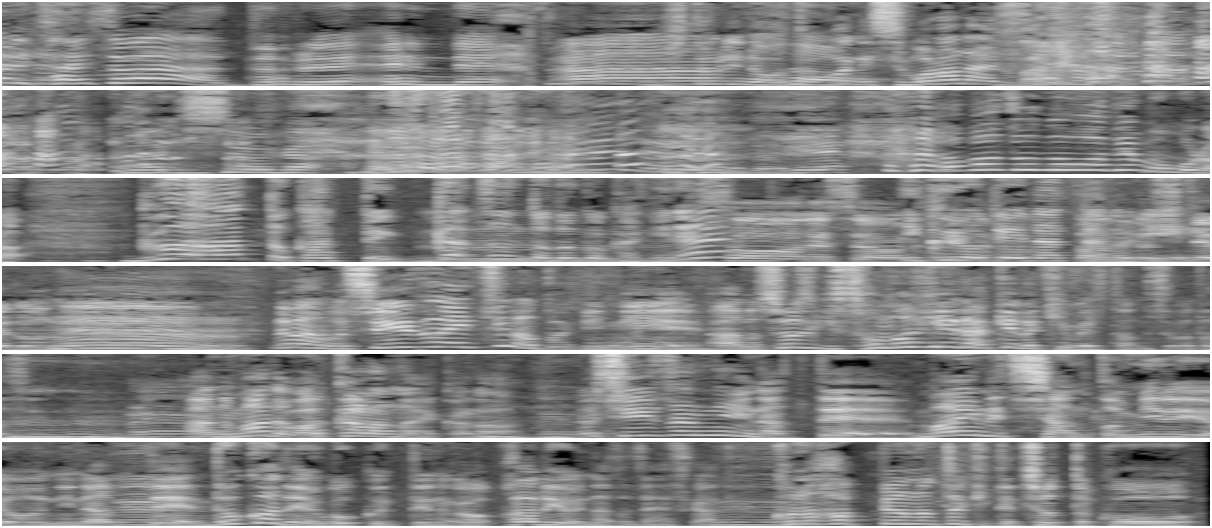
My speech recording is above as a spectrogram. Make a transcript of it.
ぱり最初はドル円で。一人の男に絞らないとダメだ。泣き症が。なんだね。幅園はでもほら、ぐわーっと買ってガツンとどこかにね。そうですよ。行く予定だったのに。ですけどね。でもシーズン1の時に、あの正直その日だけで決めてたんですよ、私。あのまだわからないから。シーズン2になって、毎日ちゃんと見るようになって、どこで動くっていうのがわかるようになったじゃないですか。この発表の時ってちょっとこ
